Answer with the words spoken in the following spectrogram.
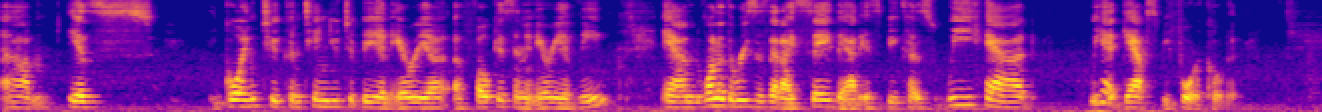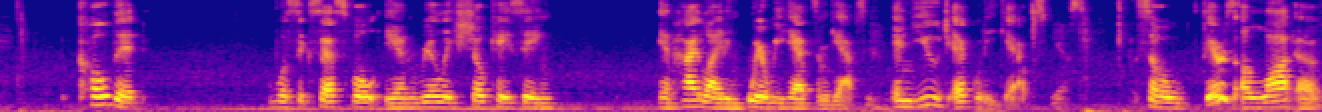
um, is going to continue to be an area of focus and an area of need. And one of the reasons that I say that is because we had we had gaps before COVID. COVID was successful in really showcasing and highlighting where we had some gaps and huge equity gaps. Yes. So there's a lot of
